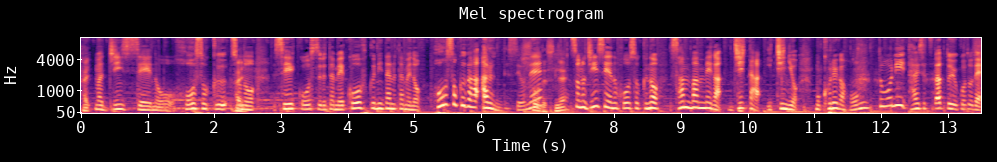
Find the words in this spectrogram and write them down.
はい。まあ人生の法則その成功するため幸福になるための法則があるんですよね。そうですね。その人生の法則の3番目が自他一如。もうこれが本当に大切だということで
